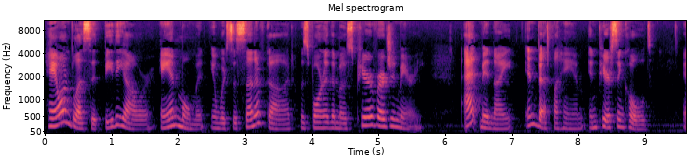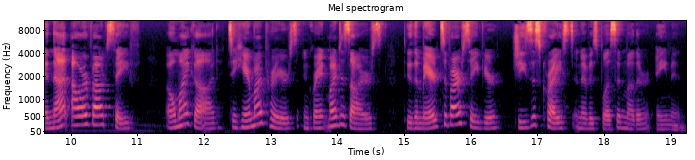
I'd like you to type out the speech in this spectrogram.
Hail and blessed be the hour and moment in which the Son of God was born of the most pure Virgin Mary, at midnight in Bethlehem in piercing cold. In that hour vouchsafe, O my God, to hear my prayers and grant my desires through the merits of our Savior, Jesus Christ, and of his blessed Mother. Amen.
